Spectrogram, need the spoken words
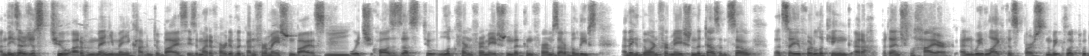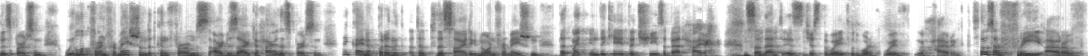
And these are just two out of many, many cognitive biases. You might have heard of the confirmation bias, mm. which causes us to look for information that confirms our beliefs and ignore information that doesn't. So let's say if we're looking at a potential hire and we like this person, we clicked with this person, we look for information that confirms our desire to hire this person and kind of put it to the side, ignore information that might indicate that she's a bad hire. So that is just the way it would work with hiring. So those are three out of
